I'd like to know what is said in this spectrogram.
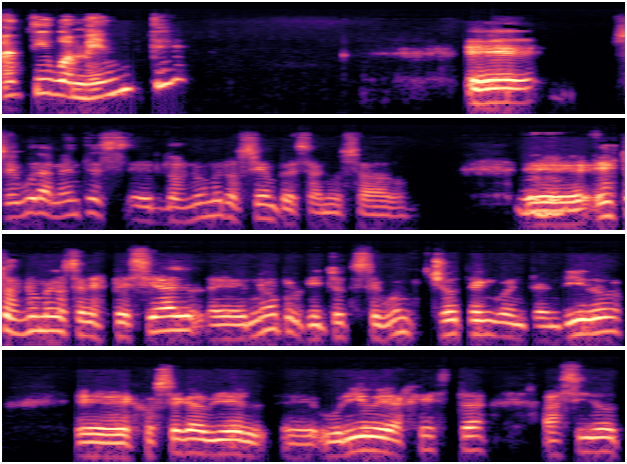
antiguamente? Eh, seguramente eh, los números siempre se han usado. Eh, estos números en especial, no, porque yo, según yo tengo entendido, José Gabriel Uribe Agesta ha sido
